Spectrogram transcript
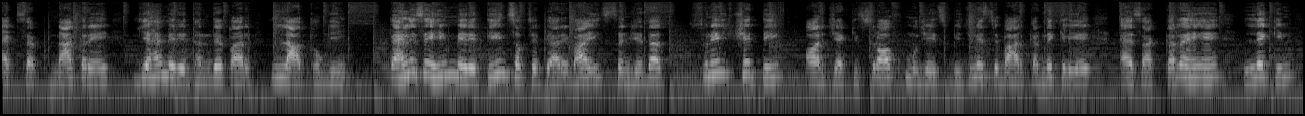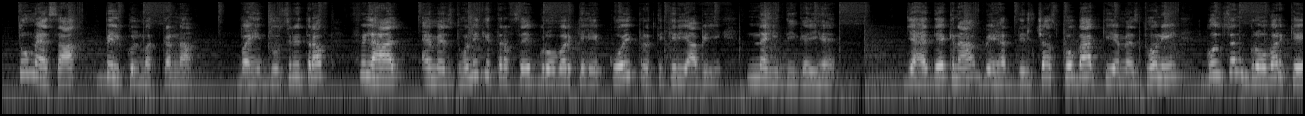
एक्सेप्ट ना करें। यह मेरे धंधे पर लात होगी। पहले से ही मेरे तीन सबसे प्यारे भाई संजय दत्त, सुनील शेट्टी और जैकी श्रॉफ मुझे इस बिज़नेस से बाहर करने के लिए ऐसा कर रहे हैं, लेकिन तुम ऐसा बिल्कुल मत करना। वहीं दूसरी तरफ़ फ़िलहाल एम एस धोनी की तरफ़ से ग्रोवर के लिए कोई प्रतिक्रिया भी नहीं दी गई है। यह देखना बेहद दिलचस्प होगा कि एम एस धोनी गुलशन ग्रोवर के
